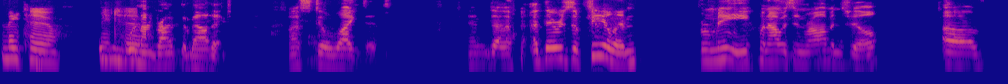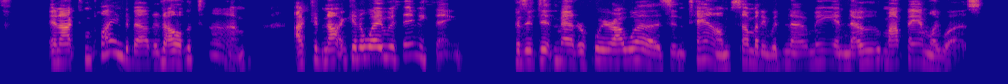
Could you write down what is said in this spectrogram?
Me too. Me even when I too. griped about it, I still liked it. And uh, there was a feeling for me when I was in Robbinsville of, and I complained about it all the time. I could not get away with anything because it didn't matter where I was in town. Somebody would know me and know who my family was.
